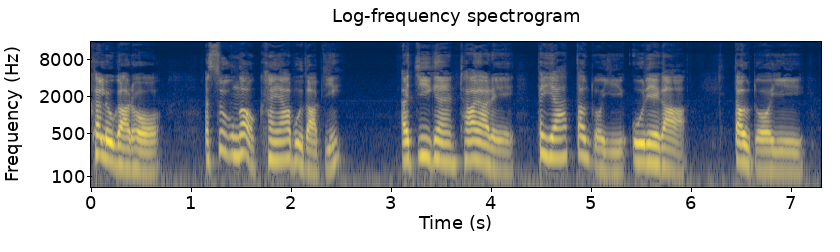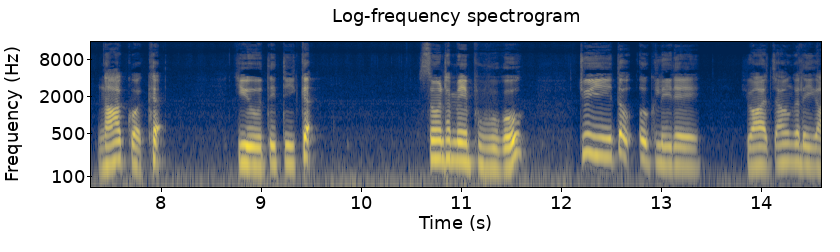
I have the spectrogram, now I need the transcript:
ခက်လို့ကတော့အစုအငေါက်ခံရဖို့သာပြင်အကြည်ခံထားရတဲ့ဖျားတောက်တော်ကြီးအိုးတဲ့ကတောက်တော်ကြီးငားကွက်ခက် ရီယိုတီတီကက်စွန်းထမင်းဖူဖူကိုကြွေတုပ်အုပ်ကလေးတဲ့ရွာချောင်းကလေးက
